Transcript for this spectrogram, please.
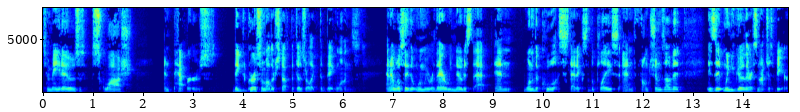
tomatoes, squash, and peppers. They grow some other stuff, but those are like the big ones. And I will say that when we were there, we noticed that. And one of the cool aesthetics of the place and functions of it is that when you go there, it's not just beer.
